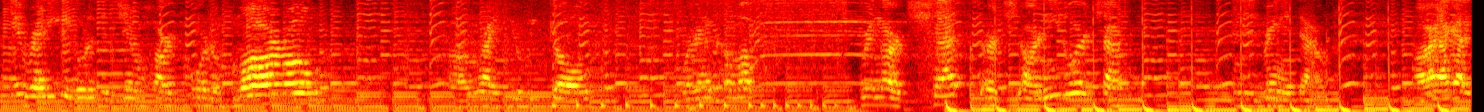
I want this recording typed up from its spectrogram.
Get ready to go to the gym hardcore tomorrow. Alright, here we go. We're gonna come up, bring our chest, or our knee to our chest, and just bring it down. Alright, I gotta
